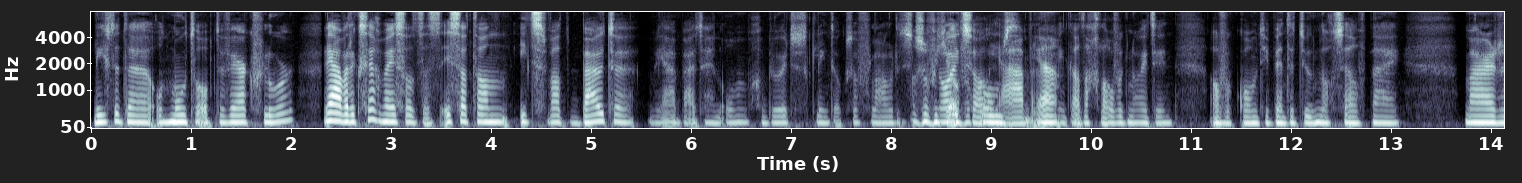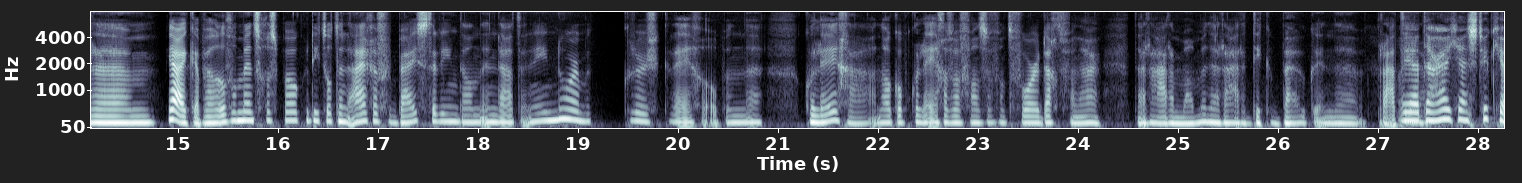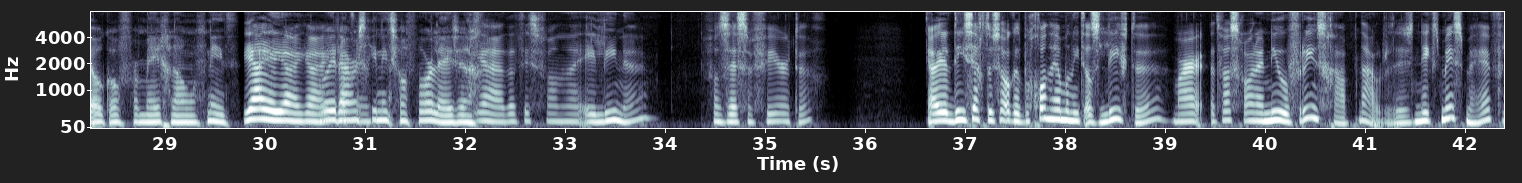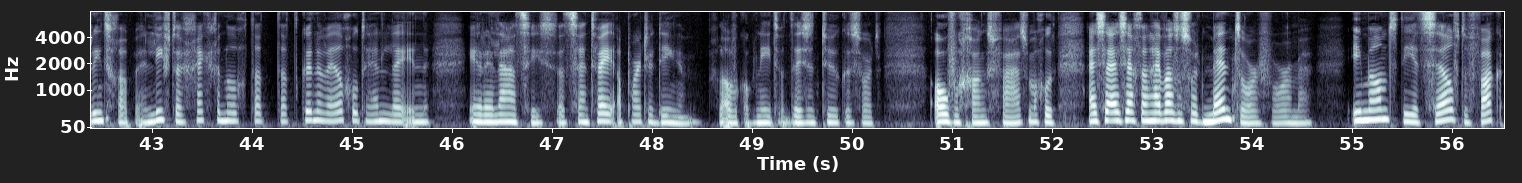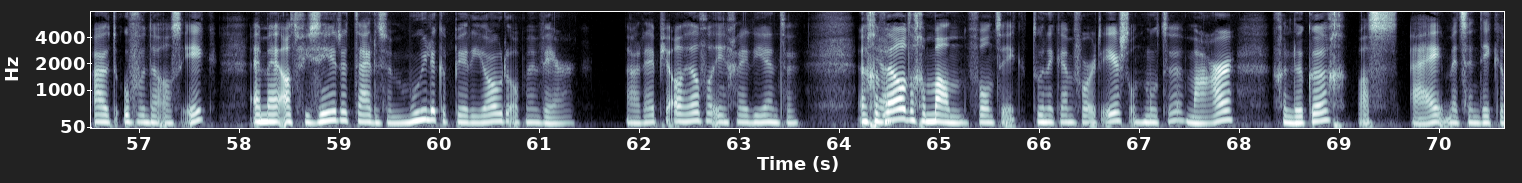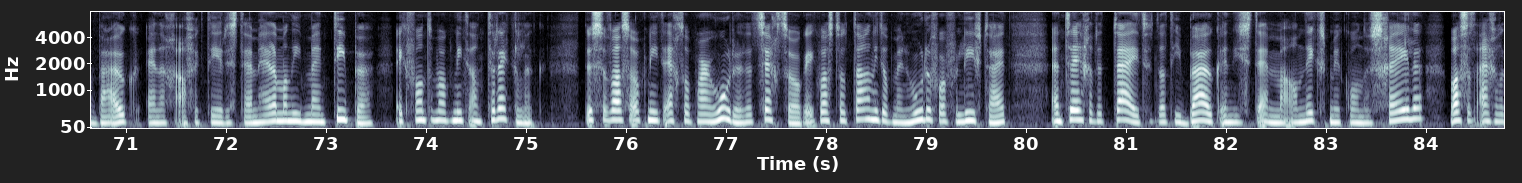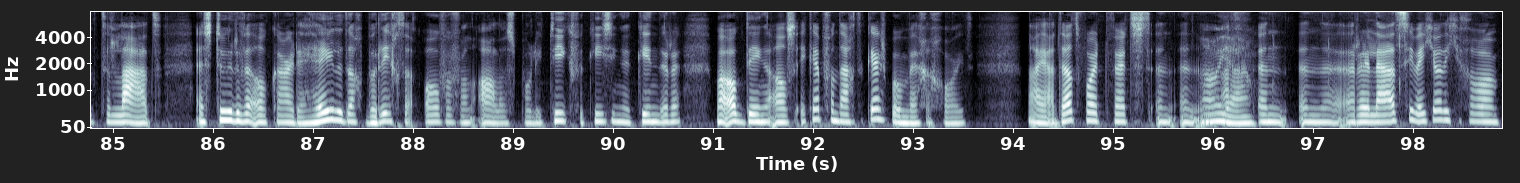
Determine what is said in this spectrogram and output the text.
liefde de ontmoeten op de werkvloer. Ja, wat ik zeg, meestal is, is dat dan iets wat buiten, ja, buiten hen om gebeurt. Dus het klinkt ook zo flauw. Is Alsof het je nooit zo. overkomt. Ja, maar ik, daar geloof ik nooit in. Overkomt. Je bent er natuurlijk nog zelf bij. Maar ehm, ja, ik heb wel heel veel mensen gesproken die tot hun eigen verbijstering dan inderdaad een enorme crush kregen op een eh, collega. En ook op collega's waarvan ze van tevoren dachten van nou, een rare man met een rare dikke buik en eh praten. Oh ja, daar had je een stukje ook over meegenomen of niet? ja, ja, ja, ja. Wil je daar misschien iets van voorlezen? Ja, dat is van eh, Eline van 46. Ja, die zegt dus ook, het begon helemaal niet als liefde, maar het was gewoon een nieuwe vriendschap. Nou, er is niks mis mee, hè? Vriendschap en liefde, gek genoeg, dat, dat kunnen we heel goed handelen in, in relaties. Dat zijn twee aparte dingen. Geloof ik ook niet, want het is natuurlijk een soort overgangsfase. Maar goed, hij, zij zegt dan, hij was een soort mentor voor me. Iemand die hetzelfde vak uitoefende als ik en mij adviseerde tijdens een moeilijke periode op mijn werk. Nou, daar heb je al heel veel ingrediënten. Een geweldige man, vond ik, toen ik hem voor het eerst ontmoette. Maar gelukkig was hij met zijn dikke buik en een geaffecteerde stem helemaal niet mijn type. Ik vond hem ook niet aantrekkelijk. Dus ze was ook niet echt op haar hoede. Dat zegt ze ook. Ik was totaal niet op mijn hoede voor verliefdheid. En tegen de tijd dat die buik en die stem me al niks meer konden schelen, was het eigenlijk te laat. En stuurden we elkaar de hele dag berichten over van alles: politiek, verkiezingen, kinderen. Maar ook dingen als: Ik heb vandaag de kerstboom weggegooid. Nou ja, dat wordt, werd een, een, Oh ja. af- een, een, eh, een relatie, weet je wel, dat je gewoon...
